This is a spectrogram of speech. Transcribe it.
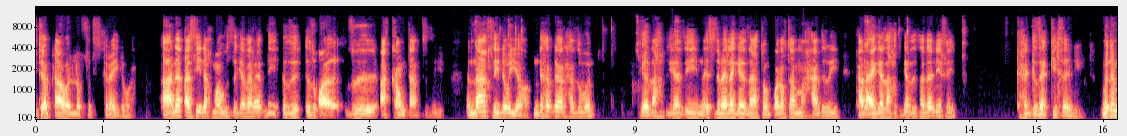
ኢትዮጵያዊ ኣሎ ፉትስክረ ኢልዋ ኣነ ቀሲነ ክመውት ዝገበረኒ እዚ ኣካውንታንት እዚ እዩ እና ኪዱ እዮ እንድሕር ድሕር ሕዚ እውን ገዛ ክትገዚ ንእስ ዝበለ ገዛ እቶም ቆሎ ተመሓድሪ ካልኣይ ገዛ ክትገዚ ተደሊኺ ክሕግዘኪ ይኽእል እዩ ምንም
